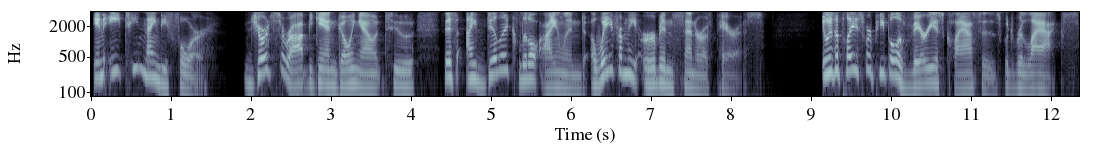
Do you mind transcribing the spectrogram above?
In 1894, George Seurat began going out to this idyllic little island away from the urban center of Paris. It was a place where people of various classes would relax.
